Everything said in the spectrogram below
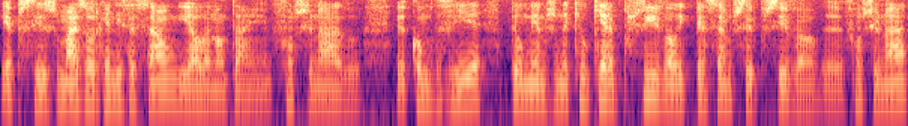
é preciso mais organização e ela não tem funcionado eh, como devia, pelo menos naquilo que era possível e que pensamos ser possível eh, funcionar.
